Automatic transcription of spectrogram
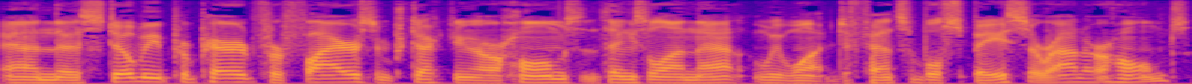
and uh, still be prepared for fires and protecting our homes and things along that. We want defensible space around our homes.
